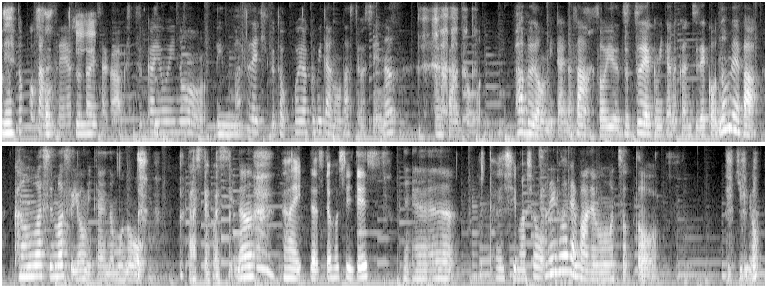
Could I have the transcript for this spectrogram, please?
ねどこかの製薬会社が二日酔いの一発で効く特効薬みたいのを出してほしいな。なんかあのパブロンみたいなさそういう頭痛薬みたいな感じでこう飲めば緩和しますよみたいなものを出してほしいな。はい出してほしいですね期待しましょえ。うそれがあればねもうちょっとできるよ。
